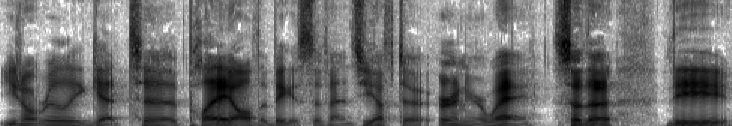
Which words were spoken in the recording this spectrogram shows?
you don't really get to play all the biggest events. You have to earn your way. So the the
